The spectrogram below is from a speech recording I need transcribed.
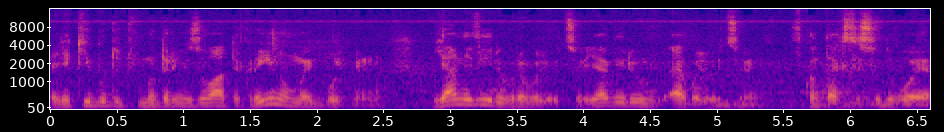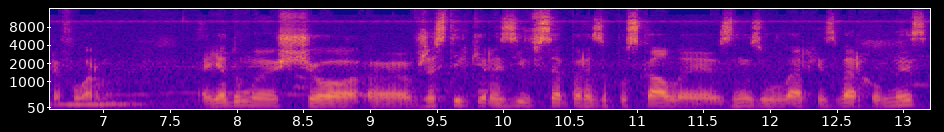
які будуть модернізувати країну в майбутньому. Я не вірю в революцію, я вірю в еволюцію в контексті судової реформи. Я думаю, що е, вже стільки разів все перезапускали знизу вверх і зверху вниз,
